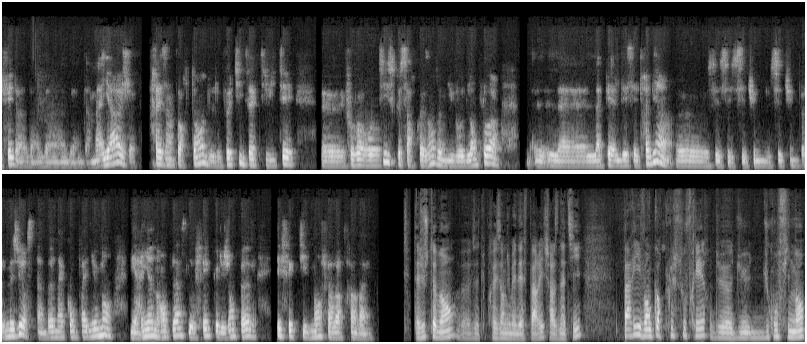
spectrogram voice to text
fait d'un maillage très important de, petites activités. Euh, il faut voir aussi ce que ça représente au niveau de l'emploi. La, PLD, c'est très bien, euh, c'est une, une bonne mesure, c'est un bon accompagnement, mais rien ne remplace le fait que les gens peuvent effectivement faire leur travail. As justement, vous êtes le président du MEDEF Paris, Charles Nati, Paris va encore plus souffrir du, confinement.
